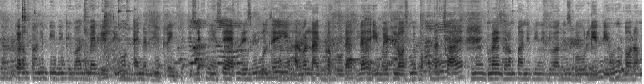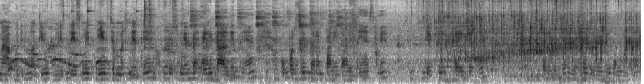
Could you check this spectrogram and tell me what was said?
गर्म पानी पीने के बाद मैं लेती हूँ एनर्जी ड्रिंक जिसे इसे एवरेज भी बोलते हैं। ये हर्बल लाइफ का प्रोडक्ट है। ये वेट लॉस में बहुत अच्छा है। मैं गर्म पानी पीने के बाद इसको लेती हूँ और अब मैं आपको दिखवाती हूँ कि किस तरह इसमें एक चम्मच लेते हैं और इसमें पहले ही डाल देते हैं। ऊपर से गर्म पानी डालते हैं इसमें। देखिए इस तरीके से। इस तरीके से हम इसको बनाते हैं।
